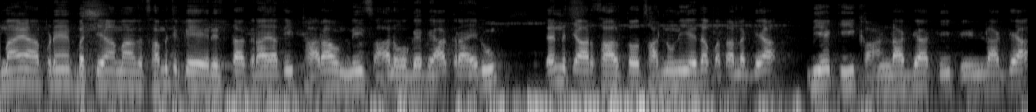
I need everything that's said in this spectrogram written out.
ਮੈਂ ਆਪਣੇ ਬੱਚਿਆਂ ਵਾਂਗ ਸਮਝ ਕੇ ਰਿਸ਼ਤਾ ਕਰਾਇਆ ਸੀ। 18 19 ਸਾਲ ਹੋ ਗਏ ਵਿਆਹ ਕਰਾਏ ਨੂੰ। 3-4 ਸਾਲ ਤੋਂ ਸਾਨੂੰ ਨਹੀਂ ਇਹਦਾ ਪਤਾ ਲੱਗਿਆ ਵੀ ਇਹ ਕੀ ਖਾਣ ਲੱਗ ਗਿਆ, ਕੀ ਪੀਣ ਲੱਗ ਗਿਆ।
